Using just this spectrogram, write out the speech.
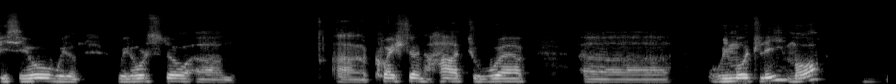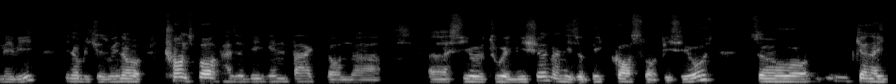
PCO will will also um, uh, question how to work uh, remotely more, maybe you know, because we know transport has a big impact on uh, uh, CO2 emission and is a big cost for PCOs. So can I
